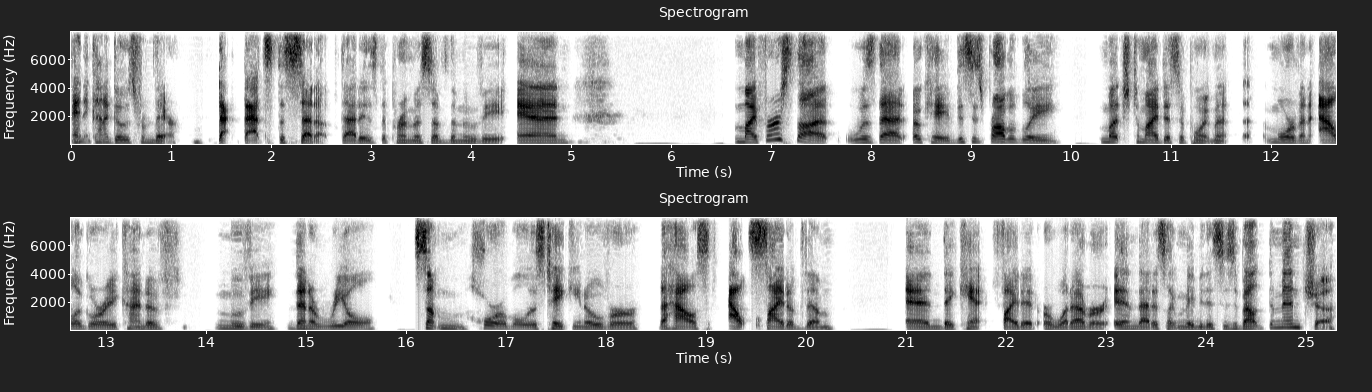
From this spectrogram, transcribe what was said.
and it kind of goes from there. That that's the setup. That is the premise of the movie. And my first thought was that okay, this is probably much to my disappointment more of an allegory kind of movie than a real something horrible is taking over the house outside of them and they can't fight it or whatever. And that it's like maybe this is about dementia.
